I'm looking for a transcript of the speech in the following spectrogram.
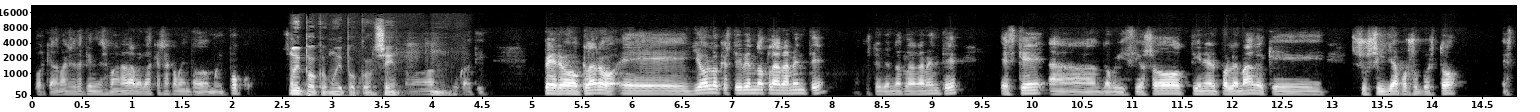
Porque además este fin de semana la verdad es que se ha comentado muy poco. Muy poco, muy poco, sí. Mm. Ducati. Pero claro, eh, yo lo que estoy viendo claramente, lo que estoy viendo claramente es que ah, Dovizioso tiene el problema de que su silla, por supuesto, es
